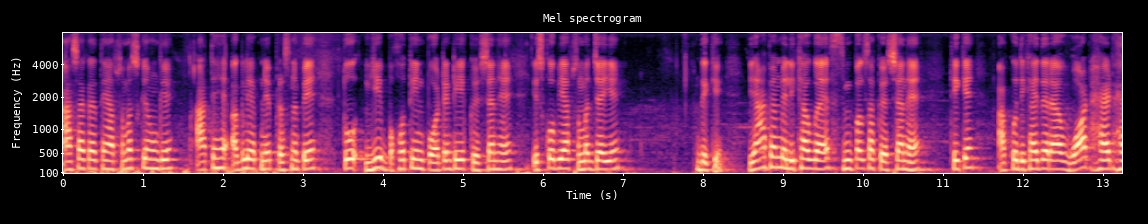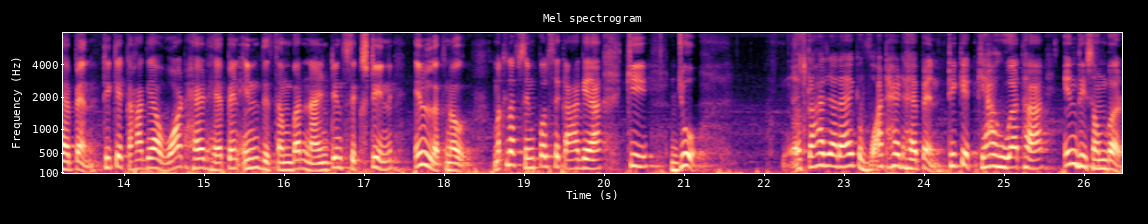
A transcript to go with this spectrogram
आशा करते हैं आप समझ के होंगे। आते हैं अगले अपने प्रश्न पे। तो ये बहुत ही इंपॉर्टेंट ये क्वेश्चन है। इसको भी आप समझ जाइए। देखिए, यहाँ पे हमने लिखा हुआ है सिंपल सा क्वेश्चन है, ठीक है? आपको दिखाई दे रहा है व्हाट हैड हैपन ठीक है? कहा गया what had happen in December 1916 in Lucknow मतलब सिंपल से कहा गया कि जो कहा जा रहा है कि व्हाट हैड हैपन ठीक है, क्या हुआ था इन दिसंबर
